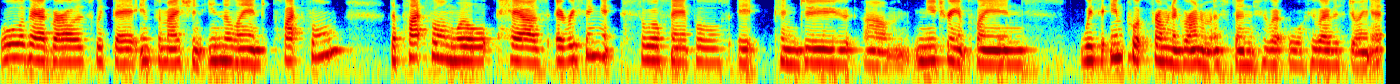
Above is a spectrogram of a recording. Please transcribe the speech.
all of our growers with their information in the land platform the platform will house everything soil samples, it can do um, nutrient plans with input from an agronomist and who, or whoever's doing it.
